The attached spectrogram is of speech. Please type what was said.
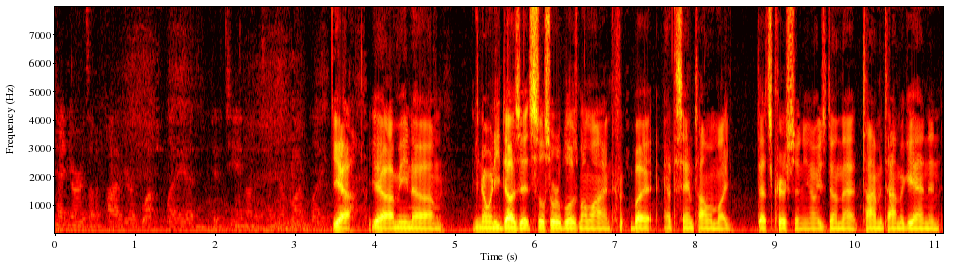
10 yards on a five-yard block play and 15 on a 10-yard block play. Yeah, yeah. I mean, um, you know, when he does it, it still sort of blows my mind, but at the same time, I'm like, that's Christian. You know, he's done that time and time again, and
